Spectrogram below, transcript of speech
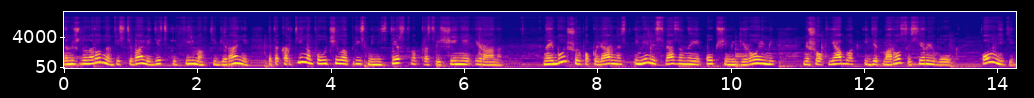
на Международном фестивале детских фильмов в Тегеране эта картина получила приз Министерства просвещения Ирана – Наибольшую популярность имели связанные общими героями Мешок яблок и Дед Мороз и Серый волк. Помните?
